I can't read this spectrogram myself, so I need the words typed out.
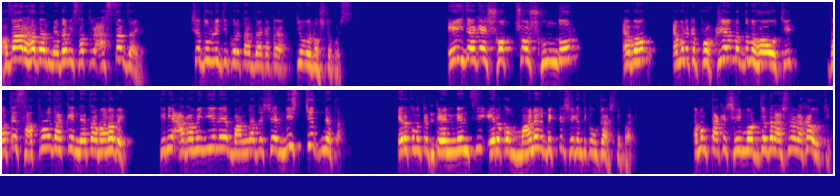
হাজার হাজার মেধাবী ছাত্রের আস্থার জায়গা, সে দুর্নীতি করে তার জায়গাটা কীভাবে নষ্ট করছে? এই জায়গায় স্বচ্ছ, সুন্দর এবং এমন একটা প্রক্রিয়ার মাধ্যমে হওয়া উচিত যাতে ছাত্ররা যাকে নেতা বানাবে। তিনি আগামী দিনে বাংলাদেশের নিশ্চিত নেতা। এরকম একটা টেন্ডেন্সি এরকম মানের ব্যক্তির সেখান থেকে উঠে আসতে পারে। এবং তাকে সেই মর্যাদার আসনে রাখা উচিত।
